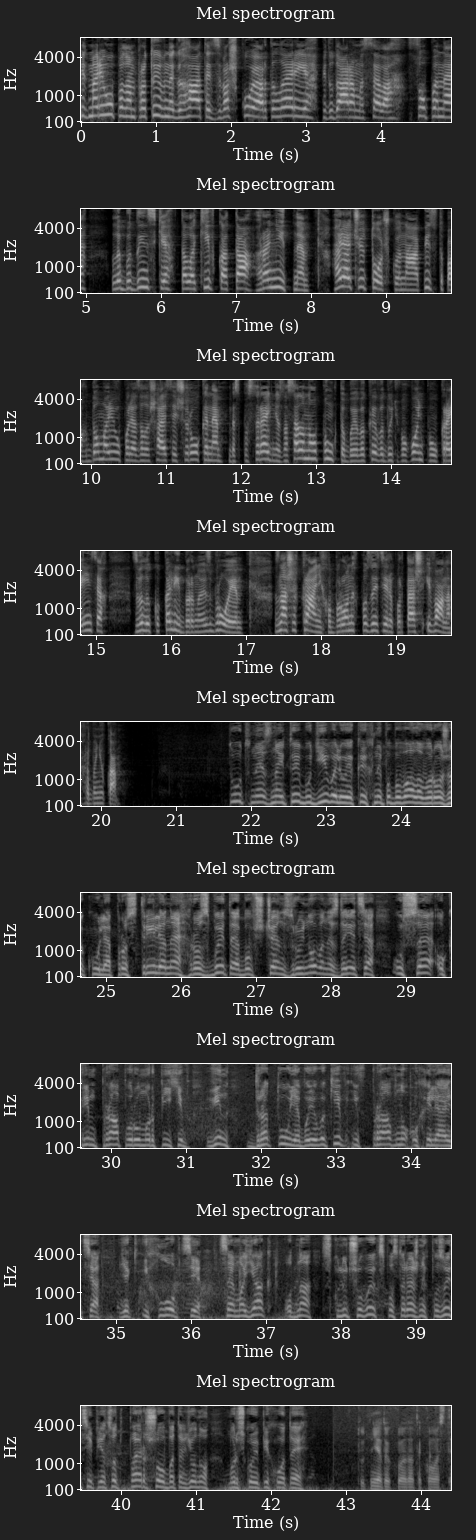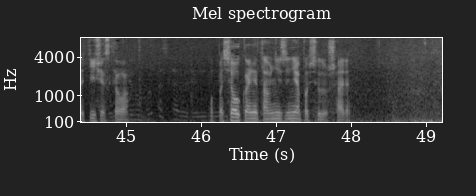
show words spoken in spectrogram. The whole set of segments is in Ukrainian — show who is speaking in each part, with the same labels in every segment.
Speaker 1: Під Маріуполем противник гатить з важкої артилерії під ударами села Сопине, Лебединське, Талаківка та Гранітне. Гарячою точкою на підступах до Маріуполя залишається Широкине. Безпосередньо з населеного пункту бойовики ведуть вогонь по українцях з великокаліберної зброї. З наших крайніх оборонних позицій репортаж Івана Гребенюка.
Speaker 2: Тут не знайти будівель, у яких не побувала ворожа куля. Простріляне, розбите або вщент зруйноване, здається, усе, окрім прапору морпіхів. Він дратує бойовиків і вправно ухиляється, як і хлопці. Це маяк, одна з ключових спостережних позицій 501-го батальйону морської піхоти.
Speaker 3: Тут нету какого-то такого статического. По поселку они там в низине повсюду шарят.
